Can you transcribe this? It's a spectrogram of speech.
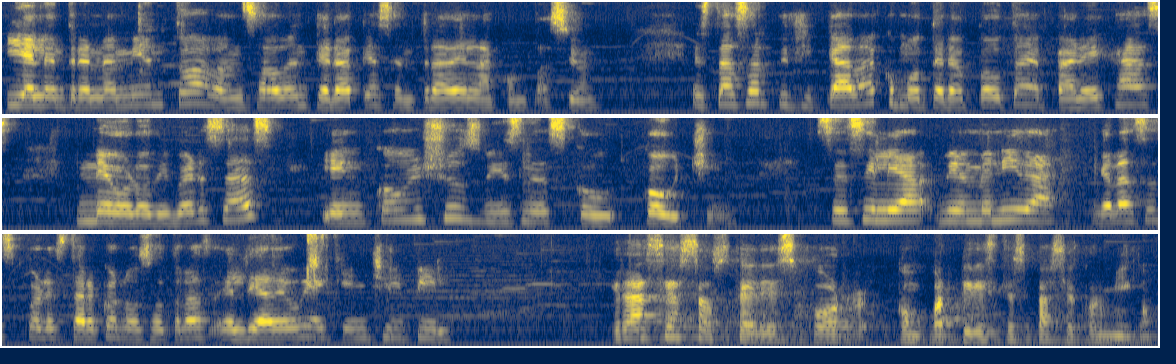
y el entrenamiento avanzado en terapia centrada en la compasión. Está certificada como terapeuta de parejas neurodiversas y en Conscious Business Coaching. Cecilia, bienvenida. Gracias por estar con nosotras el día de hoy aquí en Chilpil. Gracias a ustedes por compartir este espacio conmigo.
